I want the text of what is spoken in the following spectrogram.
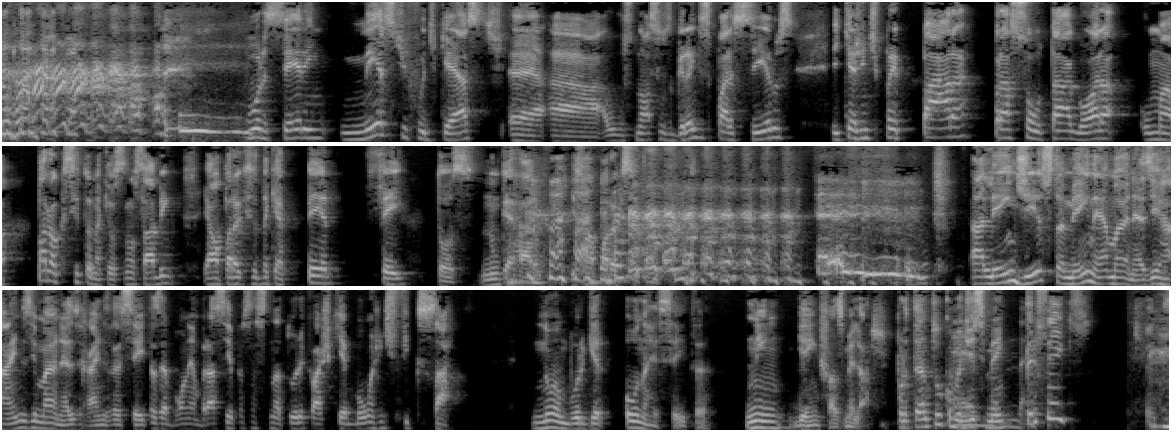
por serem neste foodcast é, a, os nossos grandes parceiros e que a gente prepara para soltar agora uma paroxítona, que vocês não sabem, é uma paroxítona que é perfeita. Nunca erraram. Isso é uma paroxítona. Além disso, também, né, maionese Heinz e maionese Heinz Receitas, é bom lembrar sempre essa assinatura que eu acho que é bom a gente fixar no hambúrguer ou na receita. Ninguém faz melhor. Portanto, como é, eu disse bem, perfeitos.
